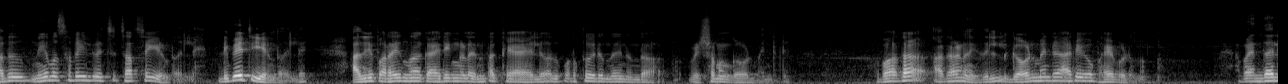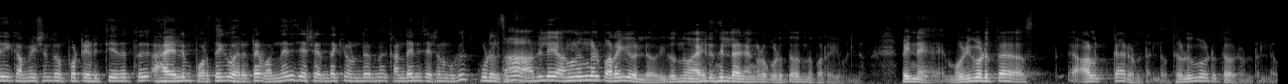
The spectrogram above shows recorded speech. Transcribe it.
അത് നിയമസഭയിൽ വെച്ച് ചർച്ച ചെയ്യേണ്ടതല്ലേ? ഡിബേറ്റ് ചെയ്യേണ്ടതല്ലേ? അതിൽ പറയുന്ന കാര്യങ്ങൾ എന്തൊക്കെയായാലും അത് പുറത്തു വരുന്നതിന് എന്താ വിഷമം ഗവൺമെന്റിന്? അപ്പോൾ അതാ അതാണ് ഇതിൽ ഗവൺമെന്റ് ആരെയോ ഭയപ്പെടുന്നു. അപ്പോൾ എന്തായാലും ഈ കമ്മീഷൻ റിപ്പോർട്ട് എഡിറ്റ് ചെയ്തിട്ട് ആയാലും പുറത്തേക്ക് വരട്ടെ. വന്നതിന് ശേഷം എന്തൊക്കെയുണ്ടെന്ന് കണ്ടതിന് ശേഷം നമുക്ക് കൂടുതൽ ആ അതിലെ അംഗങ്ങൾ പറയുമല്ലോ. ഇതൊന്നും ആയിരുന്നില്ല ഞങ്ങൾ കൊടുത്തതെന്ന് പറയുമല്ലോ. പിന്നെ മൊഴി കൊടുത്ത ആൾക്കാരുണ്ടല്ലോ തെളിവ് കൊടുത്തവരുണ്ടല്ലോ.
